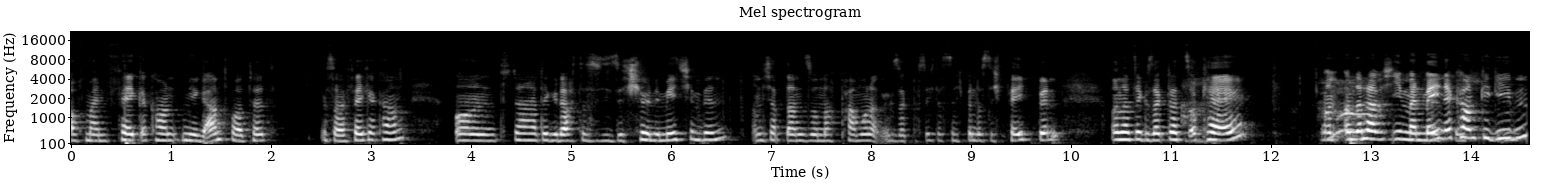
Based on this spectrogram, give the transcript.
auf meinen Fake-Account mir geantwortet. Das war ein Fake-Account. Und dann hat er gedacht, dass ich dieses schöne Mädchen bin. Und ich habe dann so nach ein paar Monaten gesagt, dass ich das nicht bin, dass ich fake bin. Und dann hat er gesagt, that's okay. Und, und dann habe ich ihm meinen Main-Account gegeben.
